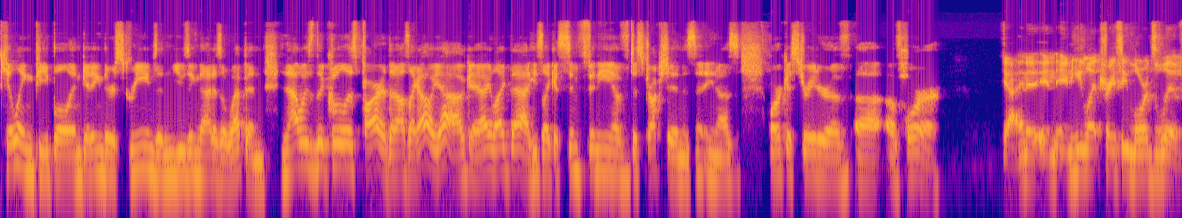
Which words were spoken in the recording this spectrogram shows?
killing people and getting their screams and using that as a weapon. And that was the coolest part that i was like oh yeah okay i like that. He's like a symphony of destruction you know as orchestrator of uh, of horror. Yeah and, and and he let Traci Lords live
